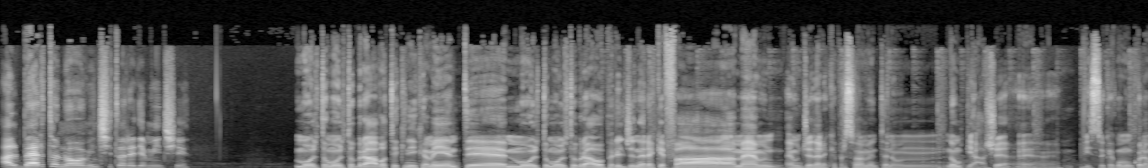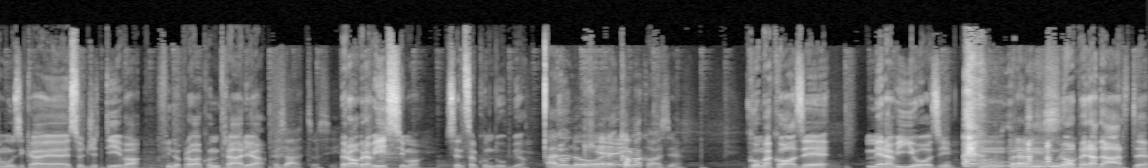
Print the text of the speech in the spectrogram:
Alberto, il nuovo vincitore di Amici. Molto molto bravo tecnicamente, molto molto bravo per il genere che fa. A me è un, è un genere che personalmente non, non piace, eh, visto che comunque la musica è, soggettiva, fino a prova contraria. Esatto, sì. Però bravissimo, senza alcun dubbio. Allora, Ok. come cose? Come cose meravigliosi. Un- un- Bravissimo. un'opera d'arte.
